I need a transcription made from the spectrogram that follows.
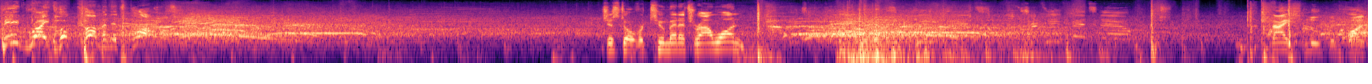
Big right hook coming. It's blocked. Just over two minutes, round one. Nice looping punch.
